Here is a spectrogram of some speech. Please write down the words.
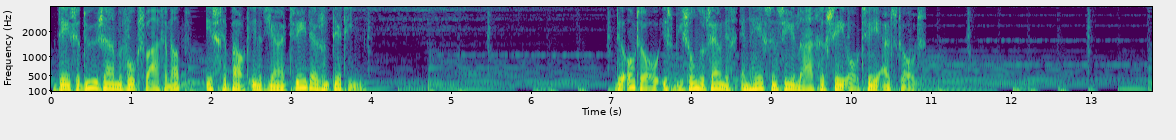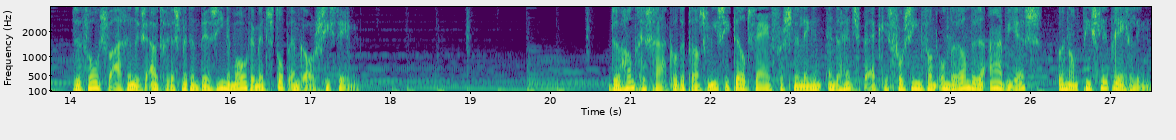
Deze duurzame Volkswagen Up is gebouwd in het jaar 2013. De auto is bijzonder zuinig en heeft een zeer lage CO2-uitstoot. De Volkswagen is uitgerust met een benzinemotor met stop-and-go systeem. De handgeschakelde transmissie telt 5 versnellingen en de hatchback is voorzien van onder andere ABS, een anti-slipregeling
